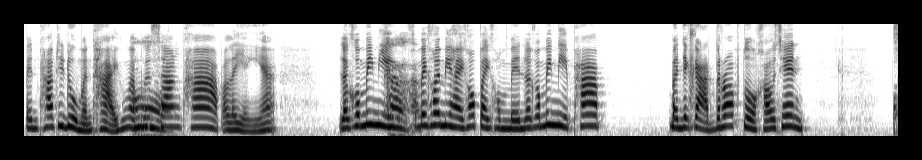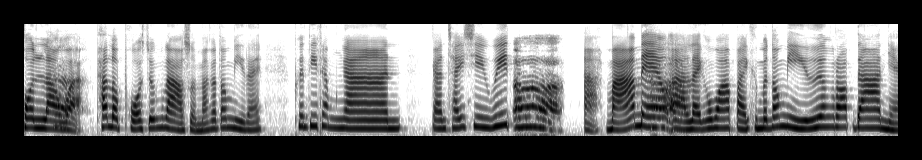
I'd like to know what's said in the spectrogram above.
เป็นภาพที่ดูเหมือนถ่ายขึ้นมาอ๋อเพื่อสร้างภาพอะไรอย่างเงี้ย แล้วก็ไม่มีค่ะไม่ค่อยมีใครเข้าไปคอมเมนต์แล้วก็ไม่มีภาพ บรรยากาศรอบตัวเขาเช่น คนเราอะถ้าเราโพสต์เรื่องราวส่วนมากก็ต้องมีอะไรเพื่อนที่ทำงาน การใช้ชีวิตอ่าอะหมาแมวค่ะอะอะไรก็ว่าไปคือมันต้องมีเรื่องรอบด้านไง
